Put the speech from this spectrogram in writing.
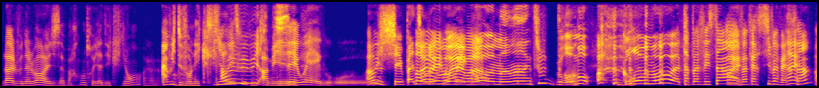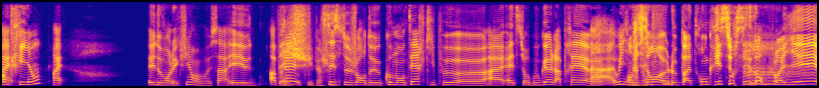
là, elle venait le voir et elle disait, par contre, il y a des clients. euh, Ah oui, devant les clients. Ah oui, oui, oui. Ah, mais- disait, ouais, gros. Ah oui. Je sais pas dire le mot, ouais, mais voilà. gros, nan, nan, et tout. Gros mots. Gros mot, t'as pas fait ça, Ouais. va faire ci, va faire Ouais, ça, en ouais. Et devant les clients, ouais, ça. Et euh, après, Ben, c'est ce genre de commentaire qui peut euh, être sur Google après. euh, ah oui, en pas disant euh, le patron crie sur ses employés.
